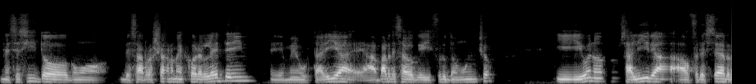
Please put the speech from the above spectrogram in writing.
necesito como desarrollar mejor el lettering. me gustaría, aparte es algo que disfruto mucho y bueno, salir a, ofrecer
